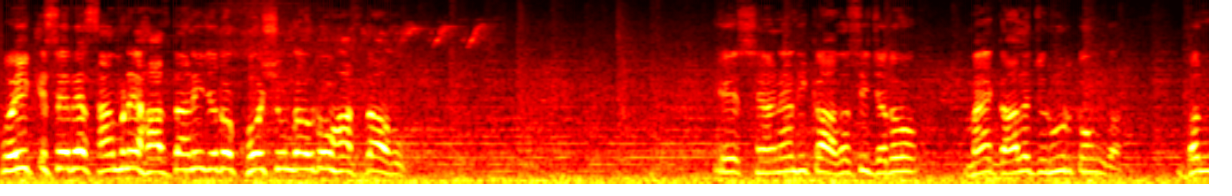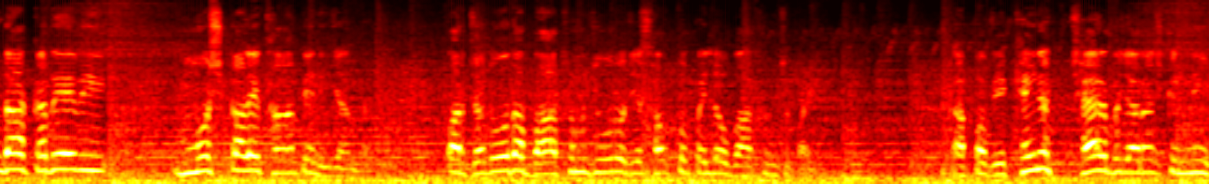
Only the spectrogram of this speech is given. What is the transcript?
ਕੋਈ ਕਿਸੇ ਦੇ ਸਾਹਮਣੇ ਹੱਸਦਾ ਨਹੀਂ, ਜਦੋਂ ਖੁਸ਼ ਹੁੰਦਾ ਉਦੋਂ ਹੱਸਦਾ ਉਹ। ਇਹ ਸਿਆਣਿਆਂ ਦੀ ਕਹਾਵਤ ਸੀ, ਜਦੋਂ ਮੈਂ ਗੱਲ ਜ਼ਰੂਰ ਕਹੂੰਗਾ, ਬੰਦਾ ਕਦੇ ਵੀ ਮੁਸ਼ਕ ਵਾਲੇ ਥਾਂ ਤੇ ਨਹੀਂ ਜਾਂਦਾ। ਪਰ ਜਦੋਂ ਉਹਦਾ ਬਾਥਰੂਮ ਜ਼ੋਰ ਹੋ ਜੇ ਸਭ ਤੋਂ ਪਹਿਲਾਂ ਉਹ ਬਾਥਰੂਮ ਚ ਪਾਈ। ਆਪਾਂ ਵੇਖਿਆ ਹੀ ਨਾ, ਸ਼ਹਿਰ ਬਾਜ਼ਾਰਾਂ 'ਚ ਕਿੰਨੀ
